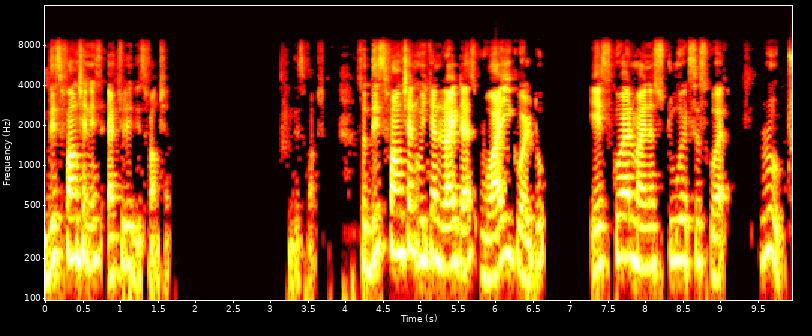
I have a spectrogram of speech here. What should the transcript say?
This function is actually this function. This function. So this function we can write as y equal to a square minus 2x square root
